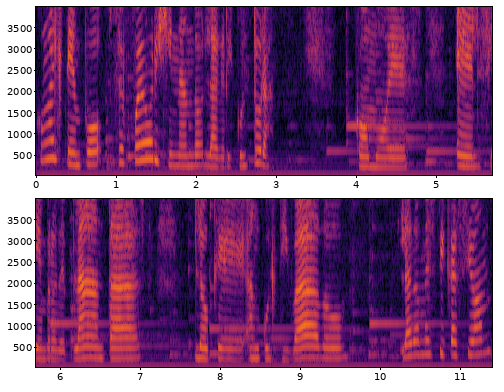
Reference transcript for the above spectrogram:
Con el tiempo se fue originando la agricultura, como es el siembro de plantas, lo que han cultivado, la domesticación,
